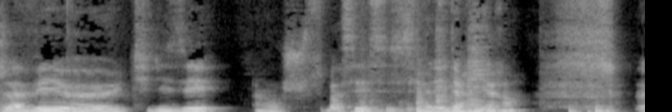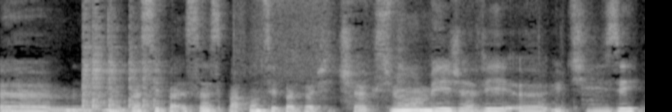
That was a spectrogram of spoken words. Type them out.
J'avais euh, utilisé. Alors, bah, c'est l'année dernière. Hein. Euh, ça, par contre, c'est pas le papier de chez Action, mais j'avais euh, utilisé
